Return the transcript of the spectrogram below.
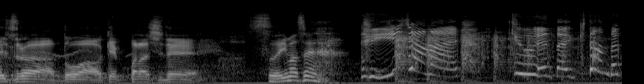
あいつらドア開けっぱなしで。すいません。いいじゃない。救援隊来たんだか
